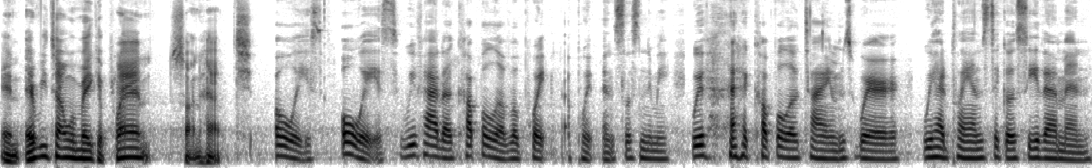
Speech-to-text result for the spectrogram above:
and every time we make a plan, something happens. Always, always. We've had a couple of appoint appointments. Listen to me. We've had a couple of times where we had plans to go see them, and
